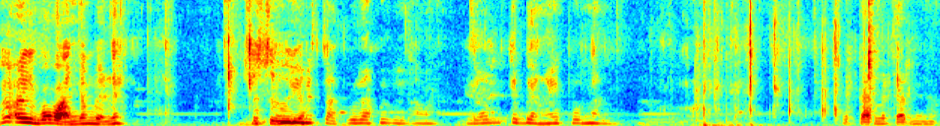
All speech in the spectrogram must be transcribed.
เอ้ยอันนี้บ่หวานจังเลยเลยซื่อๆอมียู่ดมาตัดเวลาคนอื่นเอาแล้วจะแบ่งให้พวกนั้นไปตัดไม่ตัดนี่นะ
